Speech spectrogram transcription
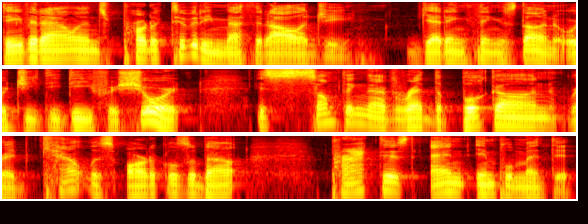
David Allen's productivity methodology, Getting Things Done, or GTD for short, is something that I've read the book on, read countless articles about, practiced, and implemented.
